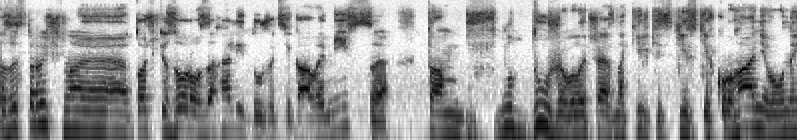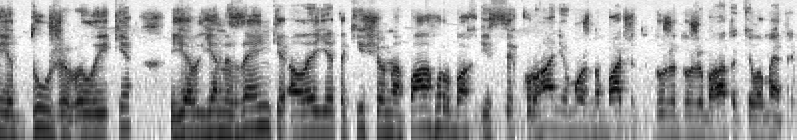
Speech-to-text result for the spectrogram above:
з історичної точки зору взагалі дуже цікаве місце. Там ну дуже величезна кількість київських курганів. Вони є дуже великі, є, є низенькі, але є такі, що на пагорбах із цих курганів можна бачити дуже дуже багато кілометрів.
